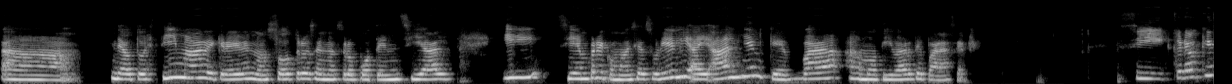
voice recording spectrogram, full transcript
ah, de autoestima, de creer en nosotros, en nuestro potencial. Y siempre, como decía Surieli, hay alguien que va a motivarte para hacerlo. Sí, creo que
